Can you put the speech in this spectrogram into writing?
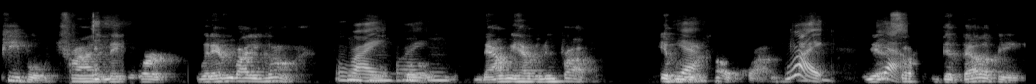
people trying to make it work with everybody gone. Right, mm-hmm. right. now we have a new problem. If we yeah. want to call it a problem. Right. Yeah, yeah. So developing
